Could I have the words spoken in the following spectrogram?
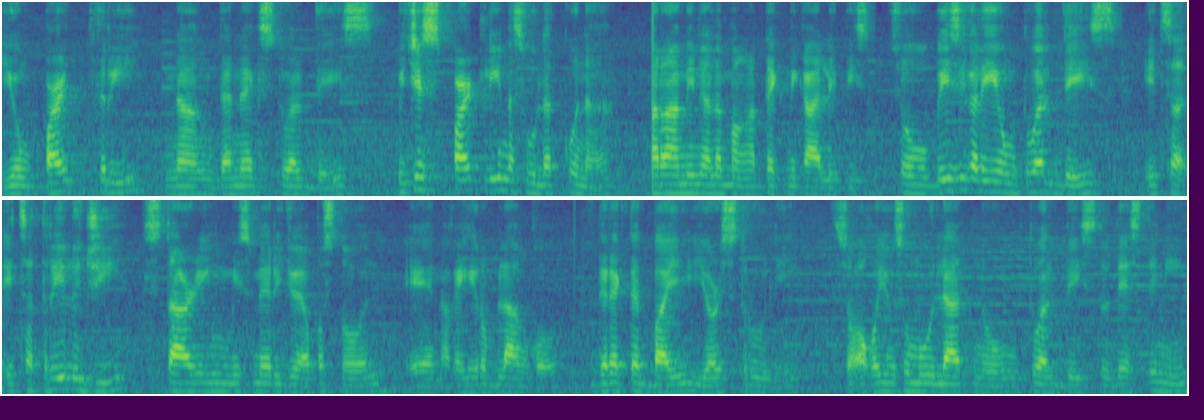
yung part 3 ng The Next 12 Days, which is partly nasulat ko na, marami na lang mga technicalities. So basically yung 12 Days, it's a it's a trilogy starring Miss Mary Joy Apostol and Akihiro Blanco, directed by yours truly. So ako yung sumulat nung 12 Days to Destiny,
